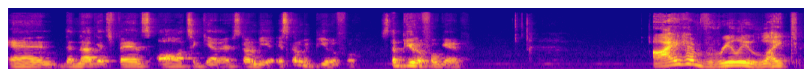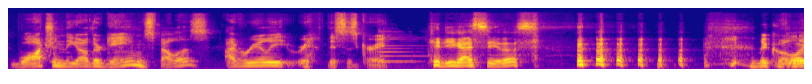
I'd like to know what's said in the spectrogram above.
and the Nuggets fans all together. It's going to be it's going to be beautiful. It's the beautiful game. I have really liked watching the other games, fellas. I've really this is great. Can you guys see this? Nicola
